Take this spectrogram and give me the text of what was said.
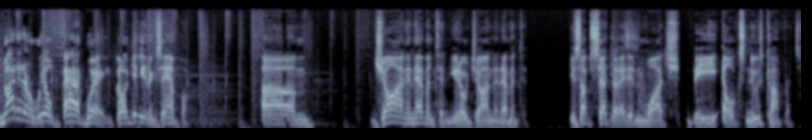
not in a real bad way, but I'll give you an example. Um, John in Edmonton, you know John in Edmonton. He's upset that I didn't watch the Elks news conference.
